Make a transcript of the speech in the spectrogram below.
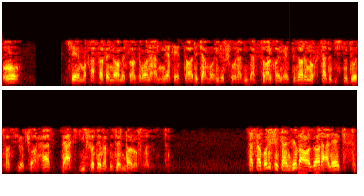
او که مخفف نام سازمان امنیت اتحاد جماهیر شوروی در سالهای 1922 تا 34 هست دستگیر شده و به زندان افتاده بود. تصور شکنجه و آزار الکس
